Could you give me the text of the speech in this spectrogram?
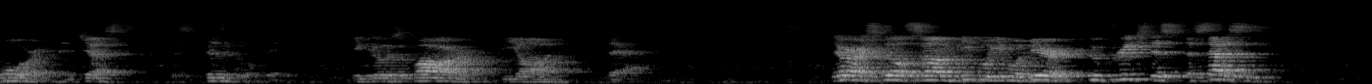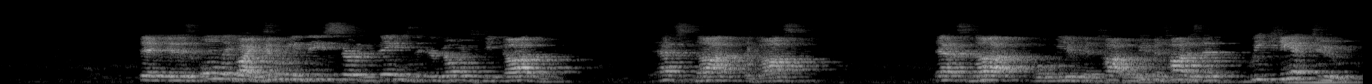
more than just this physical thing, it goes far beyond that. There are still some people you will hear who preach this asceticism. That it is only by doing these certain things that you're going to be godly. That's not the gospel. That's not what we have been taught. What we've been taught is that we can't do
